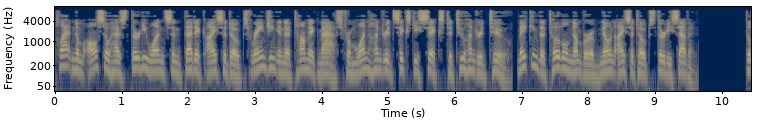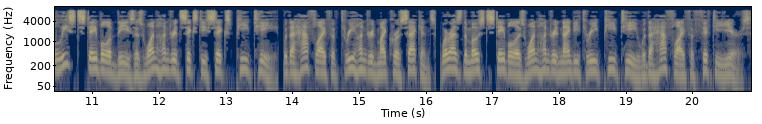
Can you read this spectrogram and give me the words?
Platinum also has 31 synthetic isotopes ranging in atomic mass from 166 to 202, making the total number of known isotopes 37. The least stable of these is 166 pt, with a half-life of 300 microseconds, whereas the most stable is 193 pt with a half-life of 50 years.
